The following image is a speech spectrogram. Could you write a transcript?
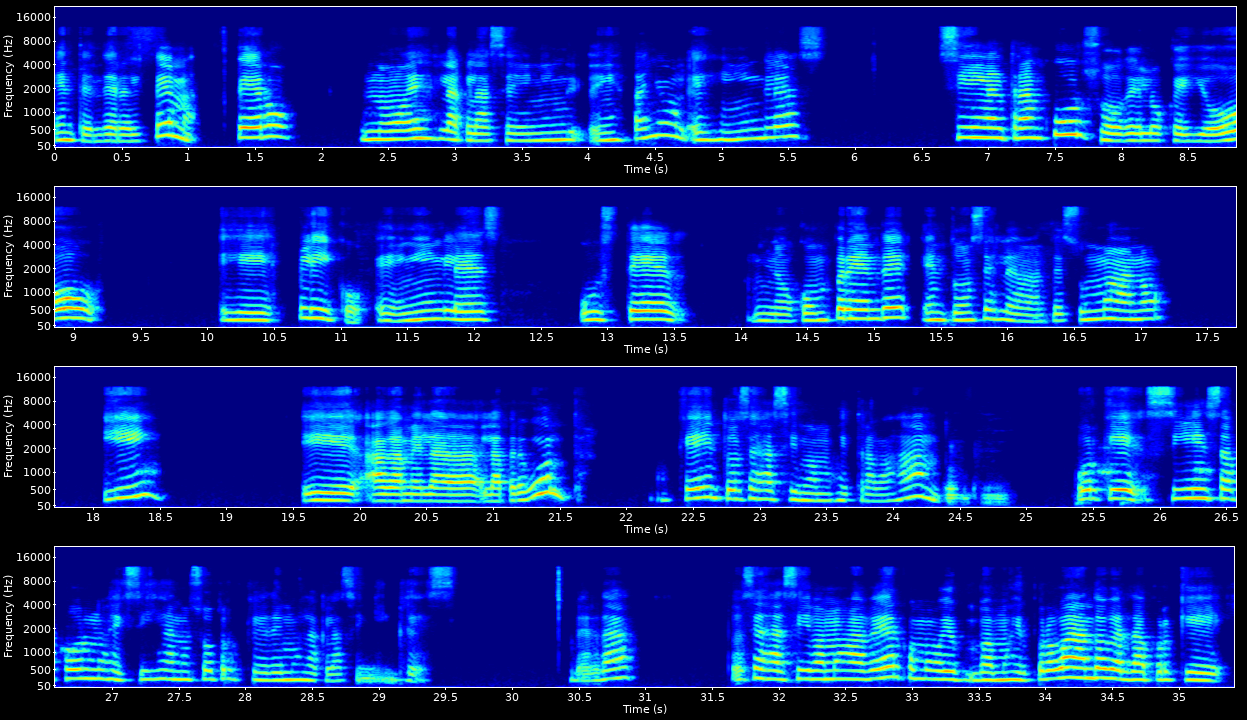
entender el tema, pero no es la clase en, en español, es en inglés. Si en el transcurso de lo que yo eh, explico en inglés, usted no comprende, entonces levante su mano y eh, hágame la, la pregunta. ¿Ok? Entonces así vamos a ir trabajando. Porque si en Safor nos exige a nosotros que demos la clase en inglés, ¿verdad? Entonces así vamos a ver cómo vamos a ir probando, ¿verdad? Porque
